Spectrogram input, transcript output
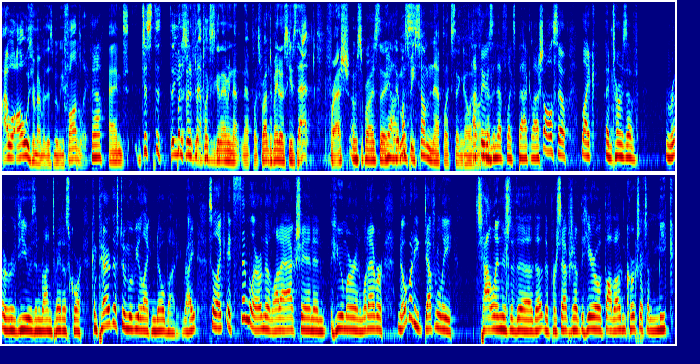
I will always remember this movie fondly. Yeah. And just the the But, but if Netflix is going to, I mean, not Netflix, Rotten Tomatoes gives that fresh. I'm surprised they. Yeah, it must this- be some Netflix thing going on. I on. think it was a then. Netflix backlash. Also, like in terms of re- reviews and Rotten Tomato score, compare this to a movie like Nobody, right? So like it's similar and there's a lot of action and humor and whatever. Nobody definitely challenged the, the the perception of the hero with Bob Odenkirk, such a meek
